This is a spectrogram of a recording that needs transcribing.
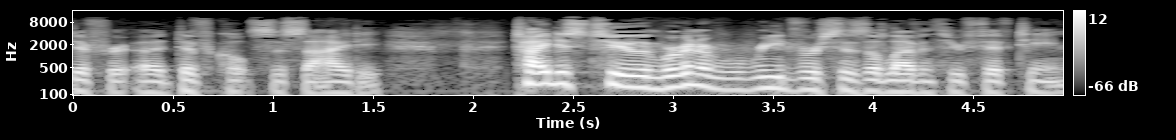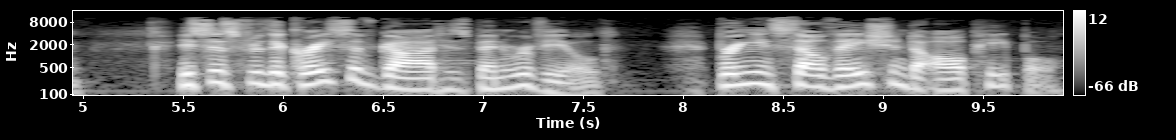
uh, difficult society. Titus 2, and we're going to read verses 11 through 15. He says, For the grace of God has been revealed, bringing salvation to all people.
